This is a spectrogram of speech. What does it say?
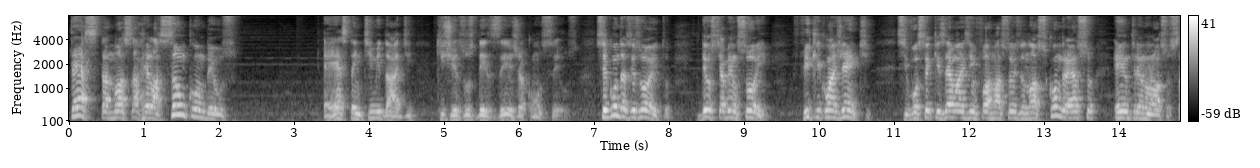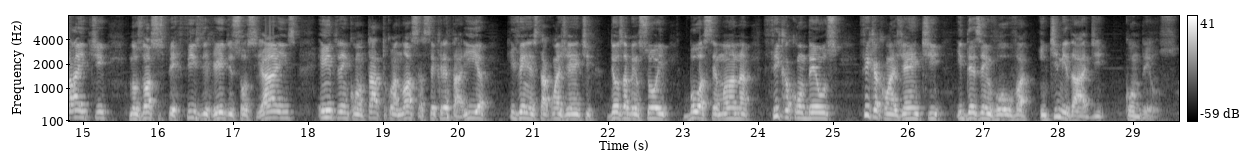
testa nossa relação com Deus. É esta intimidade que Jesus deseja com os seus. Segundo às 18, Deus te abençoe. Fique com a gente. Se você quiser mais informações do nosso congresso, entre no nosso site, nos nossos perfis de redes sociais, entre em contato com a nossa secretaria e venha estar com a gente. Deus abençoe. Boa semana. Fica com Deus, fica com a gente e desenvolva intimidade com Deus.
